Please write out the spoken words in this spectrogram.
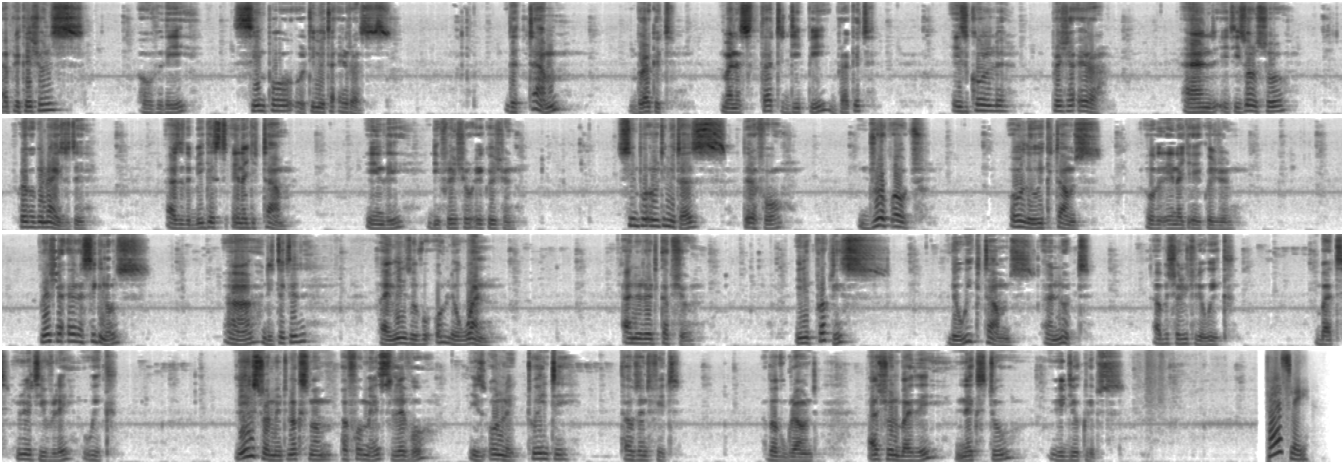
Applications of the simple altimeter errors. The term bracket minus 30 dP bracket is called pressure error and it is also recognized as the biggest energy term in the differential equation. Simple altimeters, therefore, drop out all the weak terms of the energy equation. Pressure error signals are detected by means of only one aneroid capsule. In practice, the weak terms are not absolutely weak, but relatively weak. The instrument maximum performance level is only 20,000 feet above ground, as shown by the next two video clips. Firstly,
